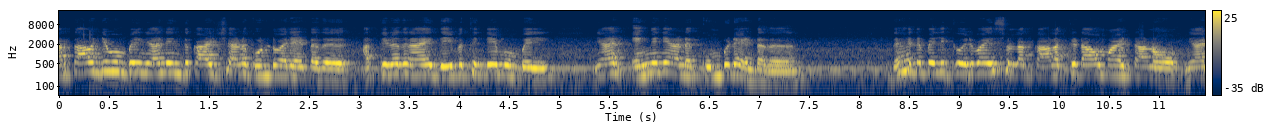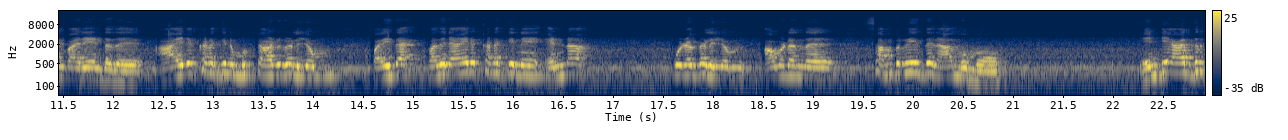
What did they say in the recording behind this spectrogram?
കർത്താവിന്റെ മുമ്പിൽ ഞാൻ എന്ത് കാഴ്ചയാണ് കൊണ്ടുവരേണ്ടത്? അത്യുന്നതനായ ദൈവത്തിന്റെ മുമ്പിൽ ഞാൻ എങ്ങനെയാണ് കുമ്പിടേണ്ടത്? ദഹനബലിക്ക് ഒരു വയസ്സുള്ള കാളക്കിടാവുമായിട്ടാണോ ഞാൻ വരേണ്ടത്? ആയിരക്കണക്കിന് മുട്ടാടുകളിലും പൈത പതിനായിരക്കണക്കിന് എണ്ണ പുഴകളിലും അവിടുന്ന് സംപ്രീതനാകുമോ? എന്റെ അതിർ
